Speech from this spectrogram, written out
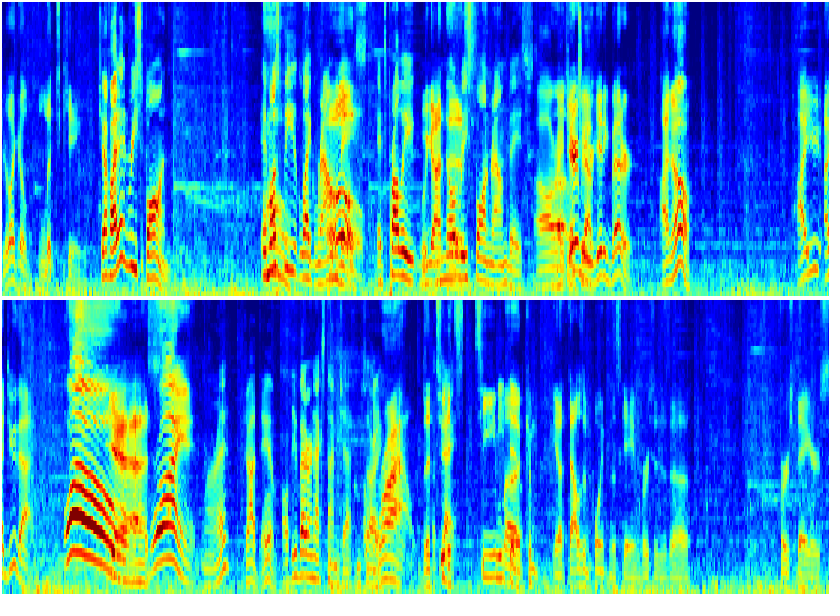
You're like a Lich King. Geoff, I didn't respawn. It must Oh. be like round Oh. based. It's probably We got no this. respawn round based. All right, Uh, Jeremy, you're getting better. I know. I I do that. Whoa! Yes. Ryan. All right. God damn. I'll do better next time, Geoff. I'm sorry. Wow. The t- Okay. it's team Me uh, com- yeah, thousand point in this game versus uh, first dayers.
